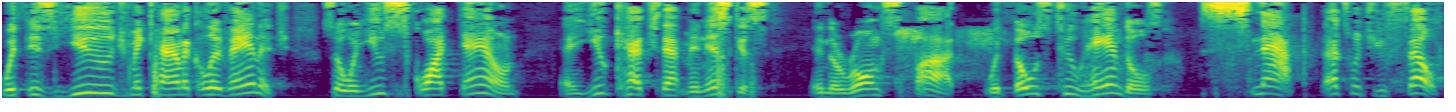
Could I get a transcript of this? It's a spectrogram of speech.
with this huge mechanical advantage. So when you squat down and you catch that meniscus in the wrong spot with those two handles, snap. That's what you felt.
